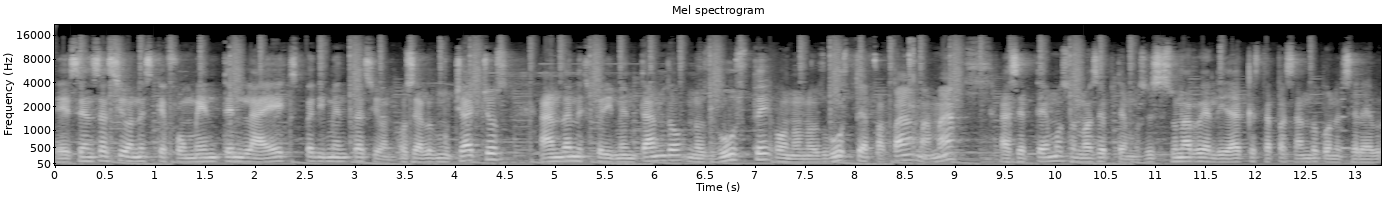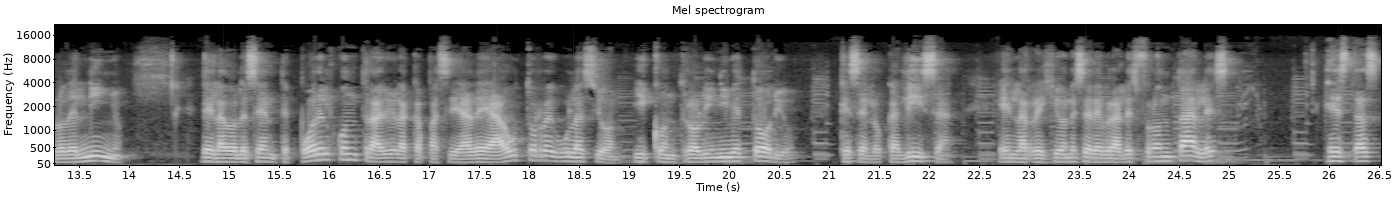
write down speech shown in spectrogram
eh, sensaciones que fomenten la experimentación. O sea, los muchachos andan experimentando, nos guste o no nos guste a papá, mamá, aceptemos o no aceptemos. Esa es una realidad que está pasando con el cerebro del niño, del adolescente. Por el contrario, la capacidad de autorregulación y control inhibitorio que se localiza en las regiones cerebrales frontales, estas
